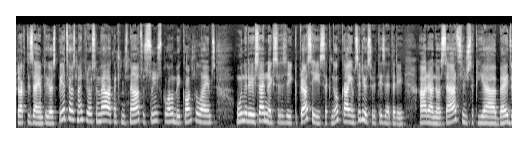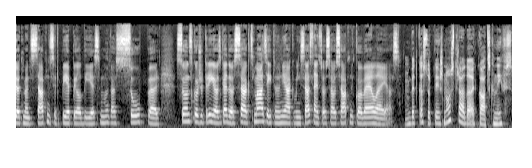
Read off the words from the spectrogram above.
praktizējam tajos 5 metros, un vēlāk viņš mums nāca uz suņu skolu, bija kontrolējams. Un arī saimnieks prasīja, saka, nu, kā jums ir, jūs varat iziet arī ārā no sēdes. Viņš saka, jā, beidzot, mans sapnis ir piepildījies. Man liekas, super. Suns, kurš ir trijos gados sākts mācīt, un jā, ka viņi sasniedz to savu sapni, ko vēlējās. Bet kas tur tieši nostrādāja? Kāds knifs?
